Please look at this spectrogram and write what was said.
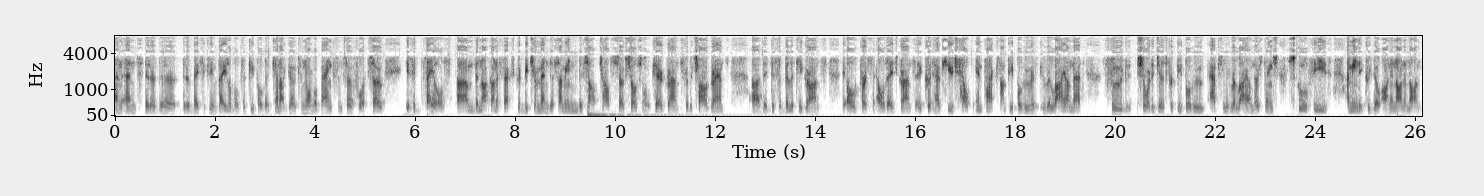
and, and that are that are that are basically available to people that cannot go to normal banks and so forth. So if it fails, um, the knock-on effects could be tremendous. I mean, the child social care grants for the child grants, uh, the disability grants, the old person, old age grants, it could have huge health impacts on people who, re- who rely on that. Food shortages for people who absolutely rely on those things. School fees. I mean, it could go on and on and on.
